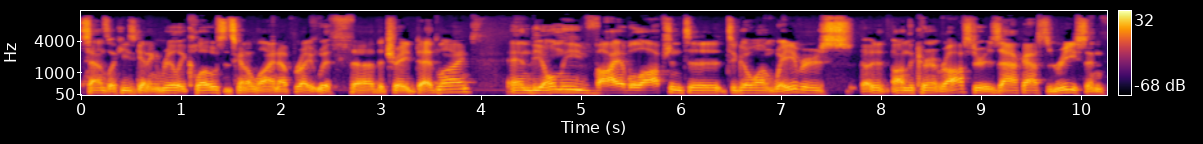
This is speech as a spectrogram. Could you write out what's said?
Sounds like he's getting really close. It's going to line up right with uh, the trade deadline and the only viable option to to go on waivers uh, on the current roster is Zach Aston Reese, and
